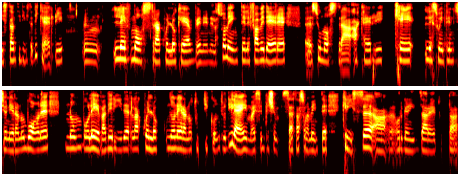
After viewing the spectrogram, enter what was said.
istanti di vita di Carrie, eh, le mostra quello che avviene nella sua mente, le fa vedere, eh, si mostra a Carrie che le sue intenzioni erano buone, non voleva deriderla, quello non erano tutti contro di lei, ma è semplicemente stata solamente Chris a organizzare tutta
